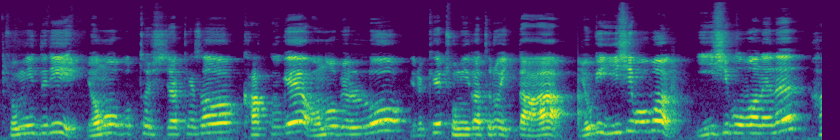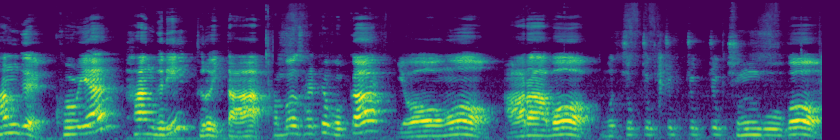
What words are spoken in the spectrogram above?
종이들이 영어부터 시작해서 각국의 언어별로 이렇게 종이가 들어있다. 여기 25번. 25번에는 한글, 코리안, 한글이 들어있다. 한번 살펴볼까? 영어, 아랍어, 뭐 쭉쭉쭉쭉쭉 중국어,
